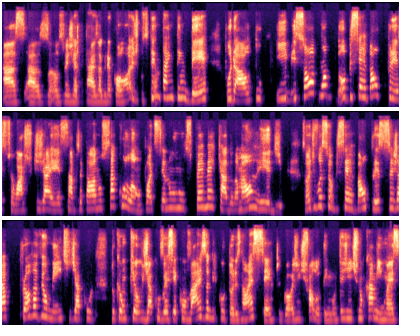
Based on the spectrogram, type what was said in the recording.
às, às, aos vegetais agroecológicos, tentar entender por alto e, e só uma, observar o preço, eu acho que já é, sabe? Você está lá no sacolão, pode ser num, num, supermercado, na maior rede. Só de você observar o preço, você já provavelmente, já, do que, que eu já conversei com vários agricultores, não é certo, igual a gente falou, tem muita gente no caminho, mas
